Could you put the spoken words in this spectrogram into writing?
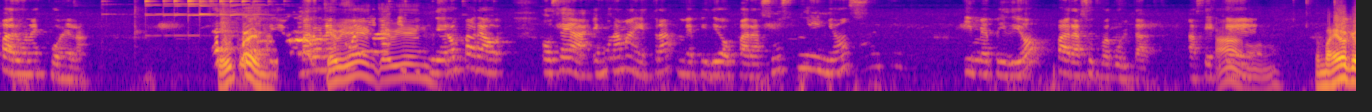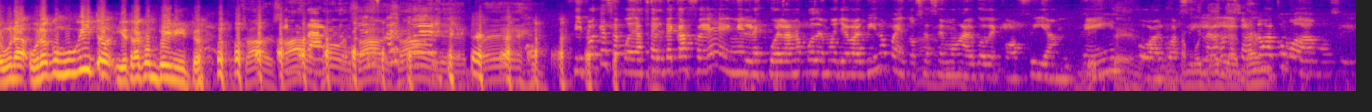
para una escuela. Qué bien, qué bien. Me pidieron para, o sea, es una maestra, me pidió para sus niños y me pidió para su facultad. Así es ah, que... Me imagino que una, una con juguito y otra con vinito. Sí, porque se puede hacer de café. En la escuela no podemos llevar vino, pues entonces hacemos algo de coffee and paint o algo así. Claro, nosotros nos acomodamos, sí.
